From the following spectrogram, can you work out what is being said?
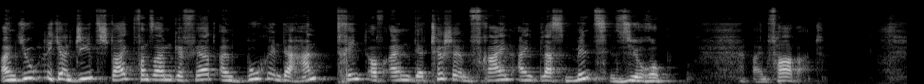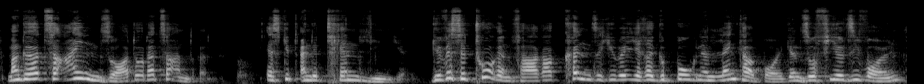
Ein Jugendlicher in Jeans steigt von seinem Gefährt ein Buch in der Hand, trinkt auf einem der Tische im Freien ein Glas Minzsirup. Ein Fahrrad. Man gehört zur einen Sorte oder zur anderen. Es gibt eine Trennlinie. Gewisse Tourenfahrer können sich über ihre gebogenen Lenker beugen, so viel sie wollen.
